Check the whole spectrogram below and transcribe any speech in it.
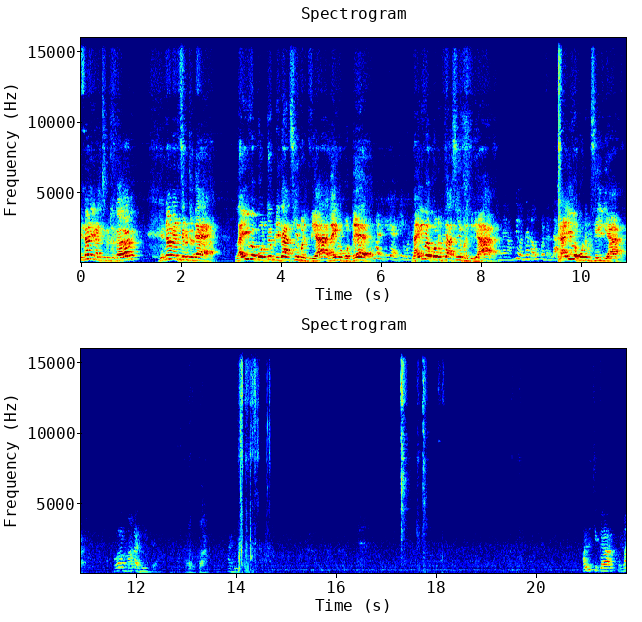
என்னடி நினைச்சுக்கிட்டு இருக்க? என்ன நினைச்சுக்கிட்டு இருக்க? லைவை போட்டு இப்படி தான் அசிங்கப்படுத்துவியா? லைவை போட்டு. லைவை போட்டு இப்படி அசிங்கப்படுத்துவியா? நம்பி வந்தா லவ் பண்ணல. லைவை போட்டு செய்வியா? ஒரு நாள் அடிக்கிட்டேன் அப்பா. அடி அடிச்சுக்கா என்ன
